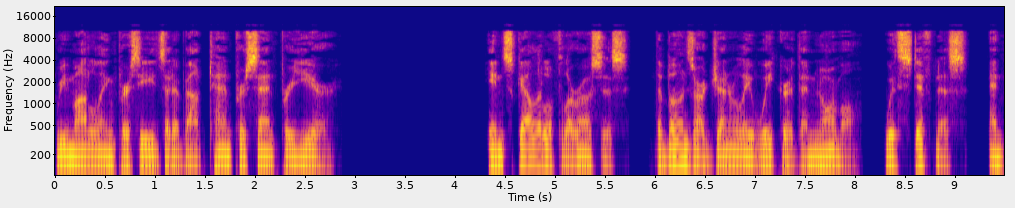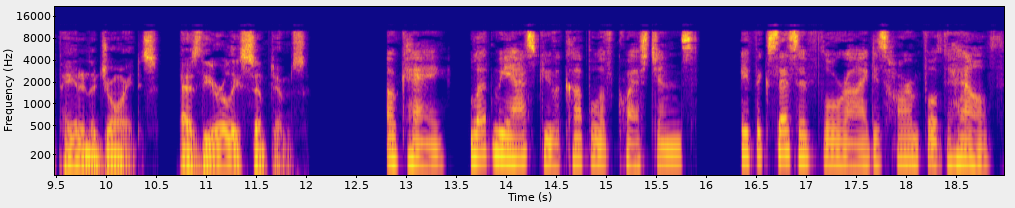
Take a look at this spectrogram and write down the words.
remodeling proceeds at about 10% per year. In skeletal fluorosis, the bones are generally weaker than normal, with stiffness and pain in the joints, as the early symptoms. Okay, let me ask you a couple of questions. If excessive fluoride is harmful to health,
